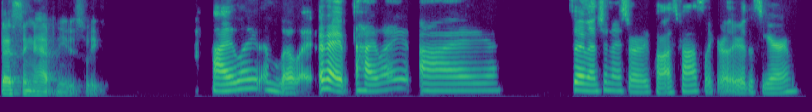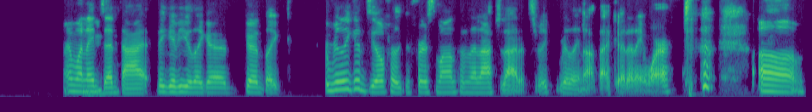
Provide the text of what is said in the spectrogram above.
best thing that happened to you this week? Highlight and low light. Okay, highlight. I so I mentioned I started ClassPass like earlier this year. And when I Mhm. did that, they give you like a good, like a really good deal for like the first month, and then after that, it's like really not that good anymore. Um,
